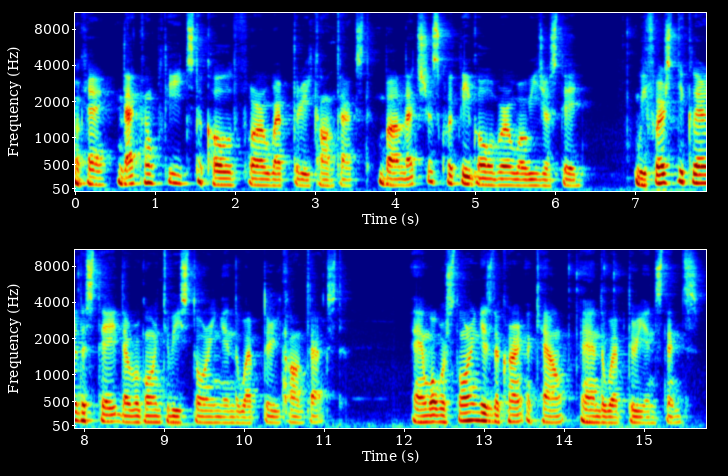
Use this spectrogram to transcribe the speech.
Okay, that completes the code for Web3 context, but let's just quickly go over what we just did. We first declare the state that we're going to be storing in the Web3 context. And what we're storing is the current account and the Web3 instance.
